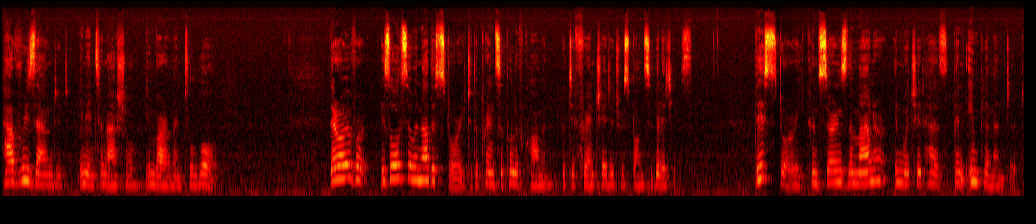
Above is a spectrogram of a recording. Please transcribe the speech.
have resounded in international environmental law. There is also another story to the principle of common but differentiated responsibilities. This story concerns the manner in which it has been implemented,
